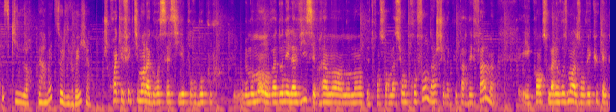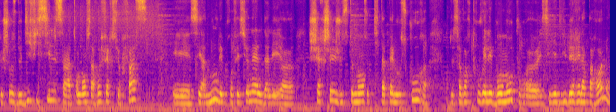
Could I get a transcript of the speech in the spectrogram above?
Qu'est-ce qui leur permet de se livrer? Je crois qu'effectivement la grossesse y est pour beaucoup. Le moment où on va donner la vie, c'est vraiment un moment de transformation profonde hein, chez la plupart des femmes. Et quand malheureusement elles ont vécu quelque chose de difficile, ça a tendance à refaire surface. Et c'est à nous, les professionnels, d'aller euh, chercher justement ce petit appel au secours, de savoir trouver les bons mots pour euh, essayer de libérer la parole.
